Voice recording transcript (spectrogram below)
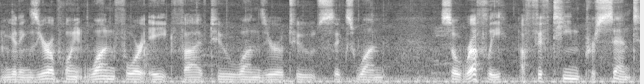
I'm getting 0.148521026 so roughly a 15%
